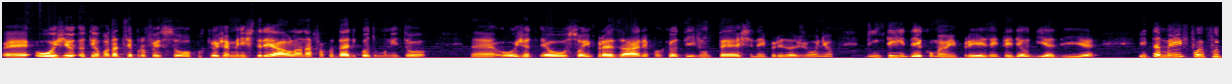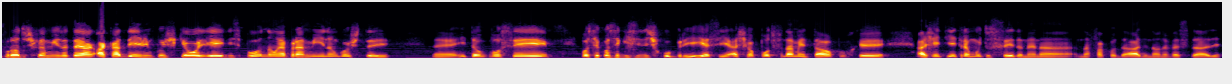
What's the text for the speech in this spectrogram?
É, hoje eu tenho vontade de ser professor porque eu já ministrei aula na faculdade enquanto monitor. Né? Hoje eu sou empresário porque eu tive um teste na empresa júnior de entender como é uma empresa, entender o dia a dia e também fui, fui por outros caminhos, até acadêmicos, que eu olhei e disse, pô, não é para mim, não gostei. Né? Então você você conseguir se descobrir, assim, acho que é um ponto fundamental, porque a gente entra muito cedo, né, na, na faculdade, na universidade,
